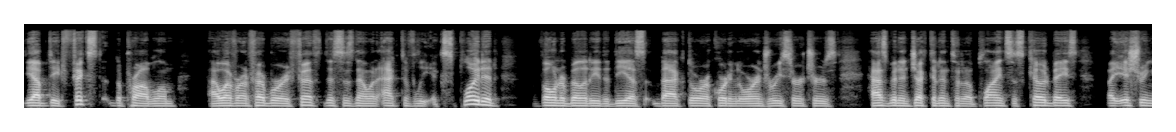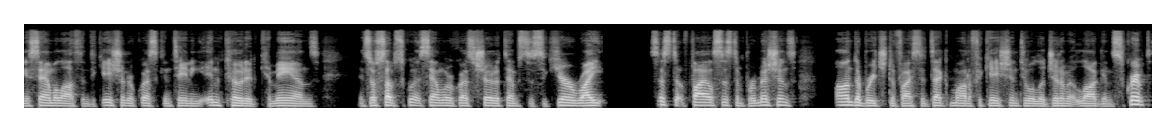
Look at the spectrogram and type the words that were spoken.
The update fixed the problem. However, on February 5th, this is now an actively exploited vulnerability. The DS backdoor, according to Orange researchers, has been injected into the appliance's code base by issuing a SAML authentication request containing encoded commands. And so subsequent SAML requests showed attempts to secure write system file system permissions on the breach device detect modification to a legitimate login script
